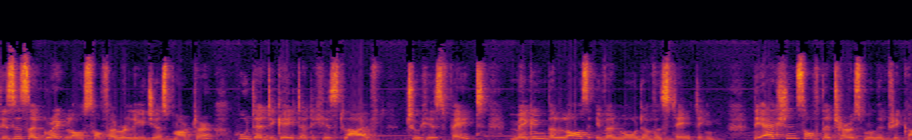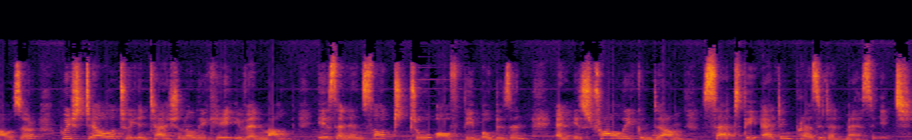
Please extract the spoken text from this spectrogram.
this is a great loss of a religious martyr who dedicated his life to his faith, making the loss even more devastating. The actions of the Terrorist Military Council, which dealt to intentionally kill Event Mark, is an insult to of the Buddhism and is strongly condemned, said the acting president message.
